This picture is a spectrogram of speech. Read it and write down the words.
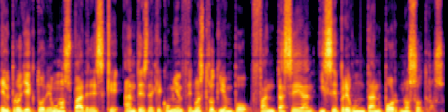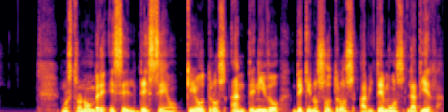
el proyecto de unos padres que, antes de que comience nuestro tiempo, fantasean y se preguntan por nosotros. Nuestro nombre es el deseo que otros han tenido de que nosotros habitemos la tierra.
